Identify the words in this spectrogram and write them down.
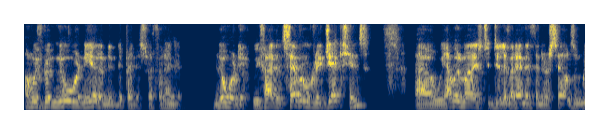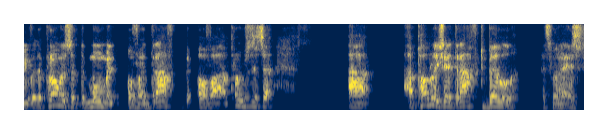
and we've got nowhere near an independence referendum. Nowhere near. We've had several rejections. Uh, we haven't managed to deliver anything ourselves, and we've got the promise at the moment of a draft of a promise is a, a, a publish a draft bill. That's what it is.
